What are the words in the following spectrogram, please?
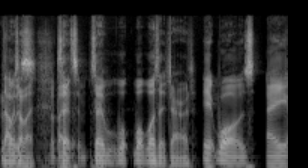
That What was sound like? verbatim. So, so what, what was it, Jared? it was a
